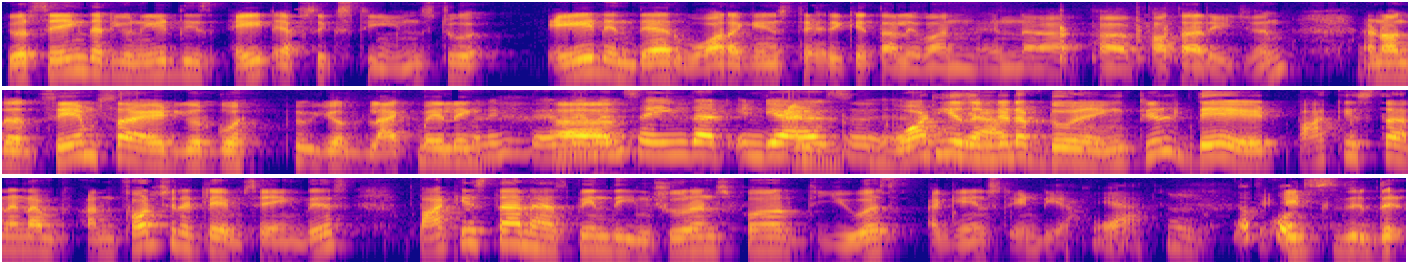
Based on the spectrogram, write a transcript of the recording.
you're saying that you need these eight f-16s to aid in their war against Tehrik-e-Taliban in uh, uh, FATA region and on the same side you're going you're blackmailing uh, they've saying that India and has. uh, what he has yeah. ended up doing till date, Pakistan, and I'm unfortunately I'm saying this, Pakistan has been the insurance for the US against India. Yeah, of course. It's th- th-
